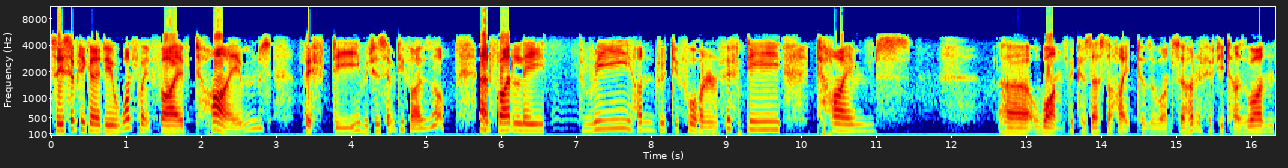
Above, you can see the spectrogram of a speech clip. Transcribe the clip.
So you're simply going to do 1.5 times 50, which is 75 as well. And finally, 300 to 450 times uh, 1, because that's the height of the 1. So 150 times 1,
